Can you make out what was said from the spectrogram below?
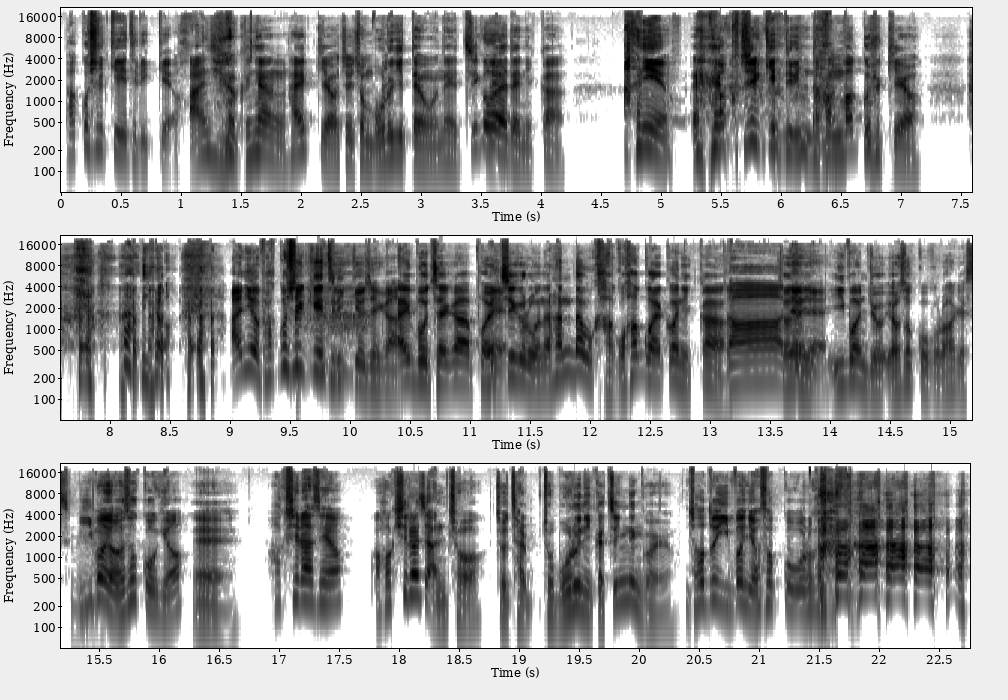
바꾸실 기회 드릴게요. 아니요, 그냥 할게요. 저 전 모르기 때문에 찍어야 네. 되니까. 아니에요. 바꾸실 기회 드린다. 안 바꿀게요. 아니요. 아니요. 바꾸실 기회 드릴게요, 제가. 아니, 뭐 제가 벌칙을 오늘 한다고 각오하고 할 거니까. 네. 아, 저는 네네. 2번 요, 6곡으로 하겠습니다. 2번 여섯 곡이요? 예. 확실하세요? 아, 확실하지 않죠. 저 잘, 저 모르니까 찍는 거예요. 저도 2번 여섯 곡으로 가겠습니다.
